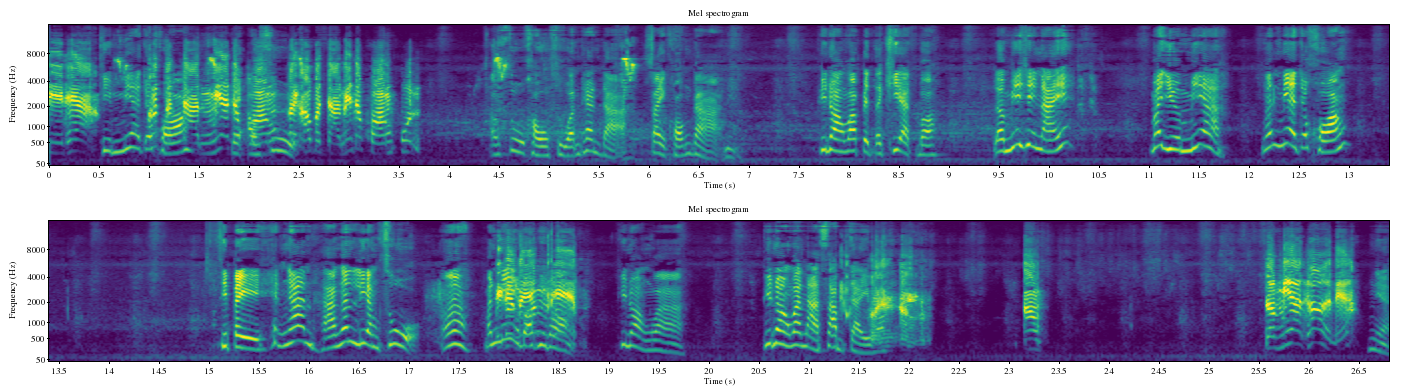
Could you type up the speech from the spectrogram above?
ดีแท้ทีมเมียเจ้าของประจานเมียไปเจ้าขเอาองสู้ไปเข้าประจานเมียเจ้าของคุณ เอาสู้เขาสวนแท่นด่า ใส่ของด่าเนี่ย พี่น้องว่าเป็นตะเครียดบ่แล้วมีที่ไหน มายืมเมียเงินเมียเจ้าของสิไปเห็นงาน หาเงินเลี้ยงสู้เออมันมีบ่พี่น้อง พี่น้องว่า พี่น้องว่าน่าซ้ำใจไปวะกันเอาแล้วเมียเธอเนี่ยเนี่ย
